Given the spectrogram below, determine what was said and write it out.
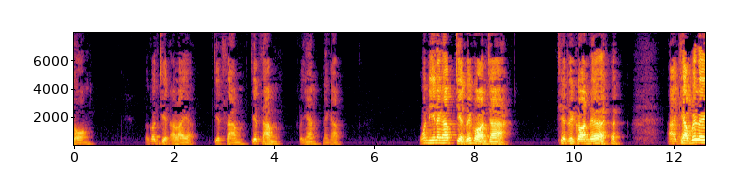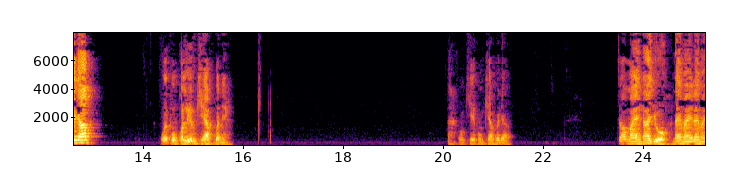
สองแล้วก็เจ็ดอะไรอะเจ็ดสามเจ็ดสามก็ยังนะครับ วันนี้นะครับเจ็ดไว้ก่อนจ้าเช็ดไปก่อนเด้ออะแคปไว้เลยครับโอ้ยผมก็ลืมแคปบัดเนี่ยโอเค ผมแคปไว้แล้วชอบไหมได้อยู่ได้ไหมได้ไหม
